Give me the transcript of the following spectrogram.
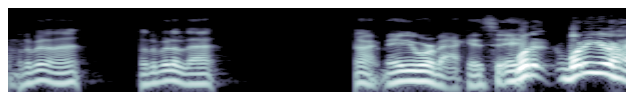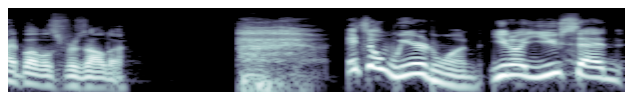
a little bit of that, a little bit of that. All right, maybe we're back. It's it, What are, What are your hype levels for Zelda? It's a weird one. You know, you said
